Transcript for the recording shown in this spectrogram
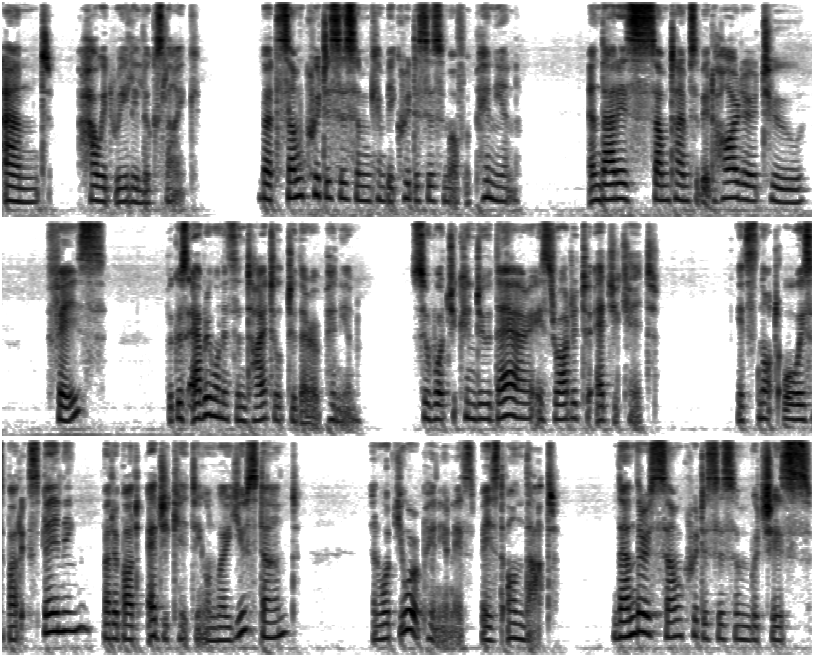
and how it really looks like. But some criticism can be criticism of opinion. And that is sometimes a bit harder to face because everyone is entitled to their opinion. So, what you can do there is rather to educate it's not always about explaining, but about educating on where you stand and what your opinion is based on that. Then there's some criticism which is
